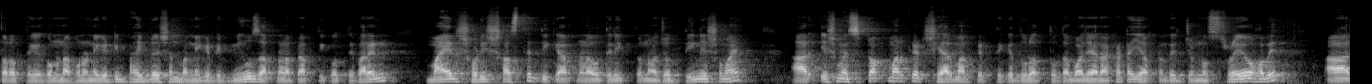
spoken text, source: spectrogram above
তরফ থেকে কোনো না কোনো নেগেটিভ ভাইব্রেশন বা নেগেটিভ নিউজ আপনারা প্রাপ্তি করতে পারেন। মায়ের শরীর স্বাস্থ্যের দিকে আপনারা অতিরিক্ত নজর দিন এ সময়। আর এ সময় স্টক মার্কেট শেয়ার মার্কেট থেকে দূরত্বতা বজায় রাখাটাই আপনাদের জন্য শ্রেয় হবে। আর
